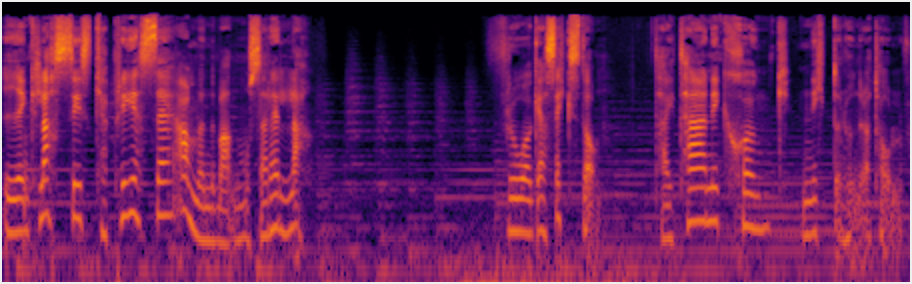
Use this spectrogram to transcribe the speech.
I en klassisk caprese använder man mozzarella. Fråga 16. Titanic sjönk 1912.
